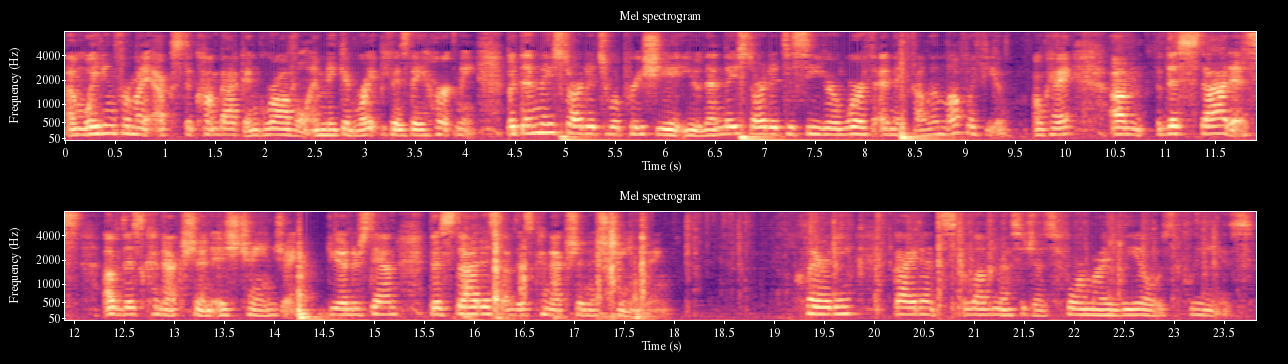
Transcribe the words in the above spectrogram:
I'm waiting for my ex to come back and grovel and make it right because they hurt me. But then they started to appreciate you. Then they started to see your worth and they fell in love with you okay? Um, the status of this connection is changing. Do you understand? The status of this connection is changing. Clarity, guidance, love messages for my Leos, please.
